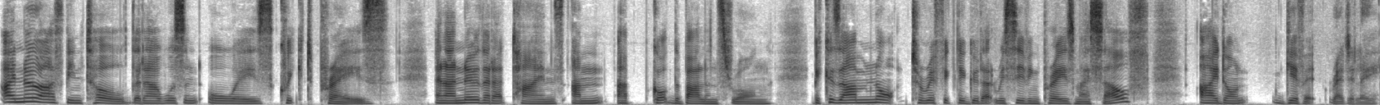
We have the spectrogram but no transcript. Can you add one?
I know I've been told that I wasn't always quick to praise. And I know that at times I'm, I've got the balance wrong because I'm not terrifically good at receiving praise myself. I don't give it readily.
